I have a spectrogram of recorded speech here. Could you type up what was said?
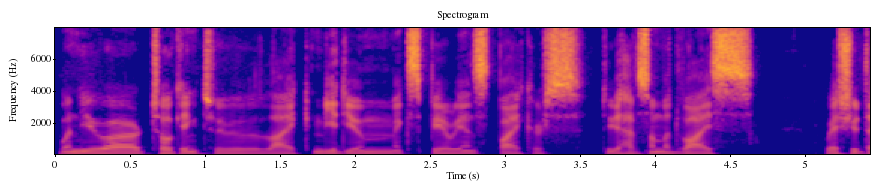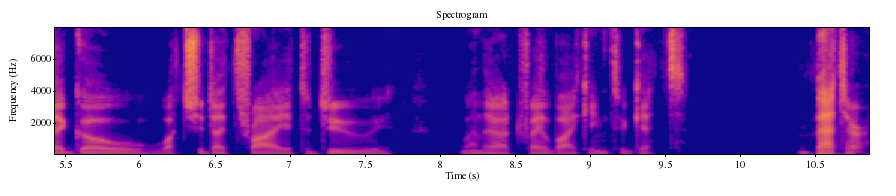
when you are talking to like medium experienced bikers, do you have some advice? Where should they go? What should I try to do when they are trail biking to get better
